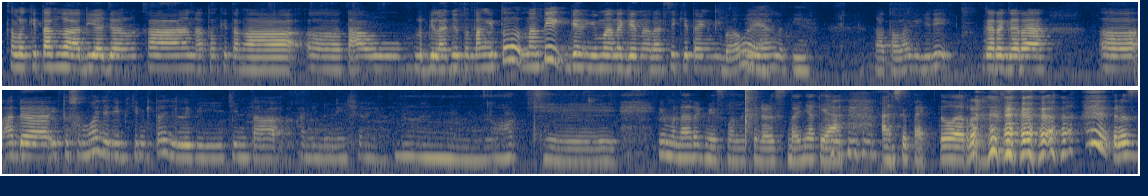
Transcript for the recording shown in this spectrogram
kalau kita nggak diajarkan atau kita nggak uh, tahu lebih lanjut tentang itu nanti gimana generasi kita yang di bawah yeah. ya lebih nggak tahu lagi jadi gara-gara uh, ada itu semua jadi bikin kita jadi lebih cinta akan Indonesia ya. Hmm, Oke, okay. ini menarik nih semua listeners banyak ya arsitektur, terus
